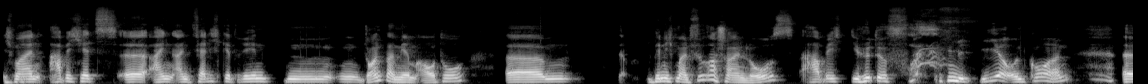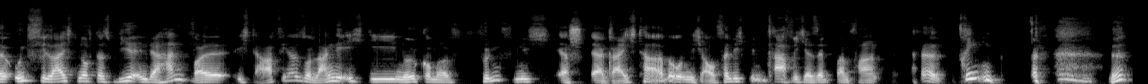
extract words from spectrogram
Ich meine, habe ich jetzt äh, einen, einen fertig gedrehten Joint bei mir im Auto, ähm, bin ich meinen Führerschein los, habe ich die Hütte voll mit Bier und Korn äh, und vielleicht noch das Bier in der Hand, weil ich darf ja, solange ich die 0,5 nicht er erreicht habe und nicht auffällig bin, darf ich ja selbst beim Fahren äh, trinken. ne?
